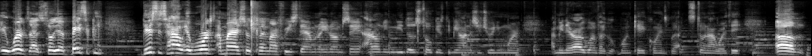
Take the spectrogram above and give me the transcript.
it works, guys. So yeah, basically this is how it works. I might actually claim my free stamina, you know what I'm saying? I don't even need those tokens to be honest with you anymore. I mean, they're all going for like 1k coins, but still not worth it. Um,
